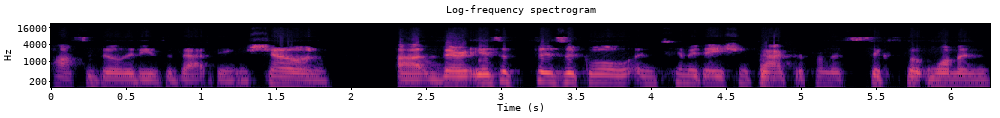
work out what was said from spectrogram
possibilities of that being shown. Uh, there is a physical intimidation factor from a six foot woman,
